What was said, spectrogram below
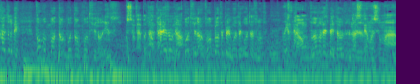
Mas tudo bem, vamos botar, botar ponto final nisso? O senhor vai botar não, um tá ponto resolvido, final? ponto final. Vamos para outra pergunta, outro assunto. Pois então, não. vamos respeitar os Nós temos uma,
